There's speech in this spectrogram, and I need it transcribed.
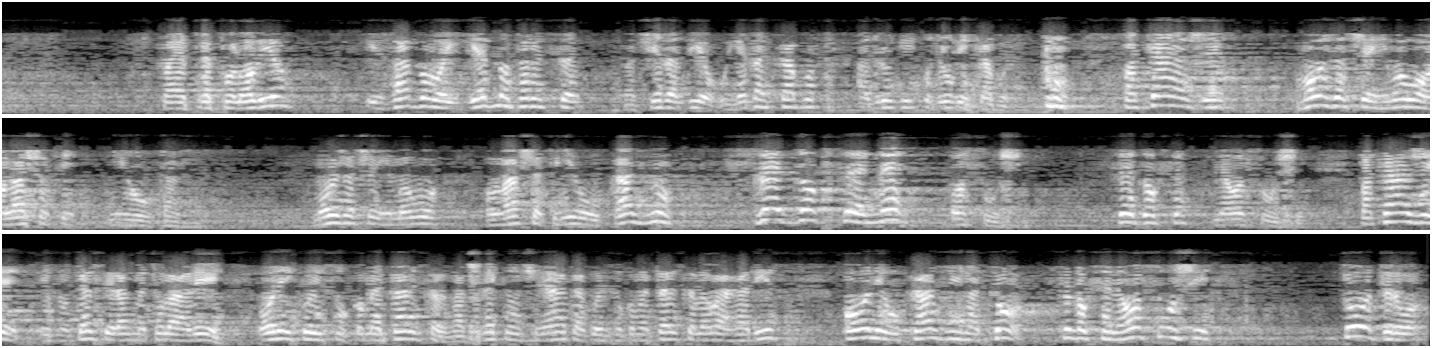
pa je prepolovio i zabao jedno prce, znači jedan dio u jedan kabur, a drugi u drugi kabur. pa kaže, možda će im ovo olašati njihovu kaznu. Možda će im ovo olašati njihovu kaznu, sve dok se ne osuši. Sve dok se ne osuši. Pa kaže Ibn Kesir Rahmetullah Ali, oni koji su komentarisali, znači neki učenjaka koji su komentarisali ovaj hadis, oni ukazuju na to, sve dok se ne osuši, to drvo,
